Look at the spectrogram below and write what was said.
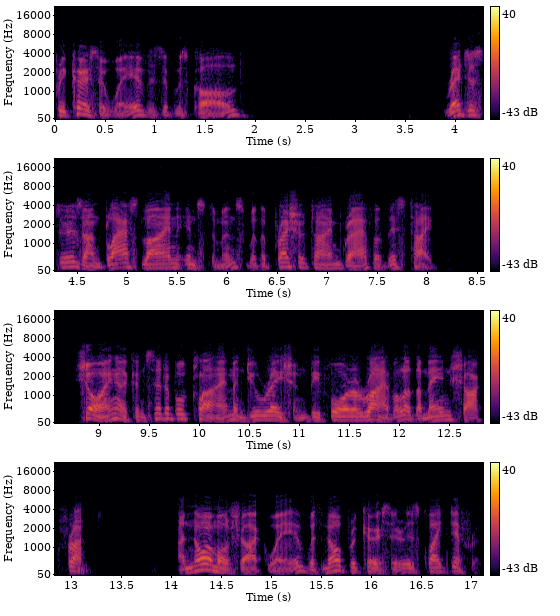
precursor wave, as it was called, registers on blast line instruments with a pressure time graph of this type, showing a considerable climb and duration before arrival of the main shock front. A normal shock wave with no precursor is quite different,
